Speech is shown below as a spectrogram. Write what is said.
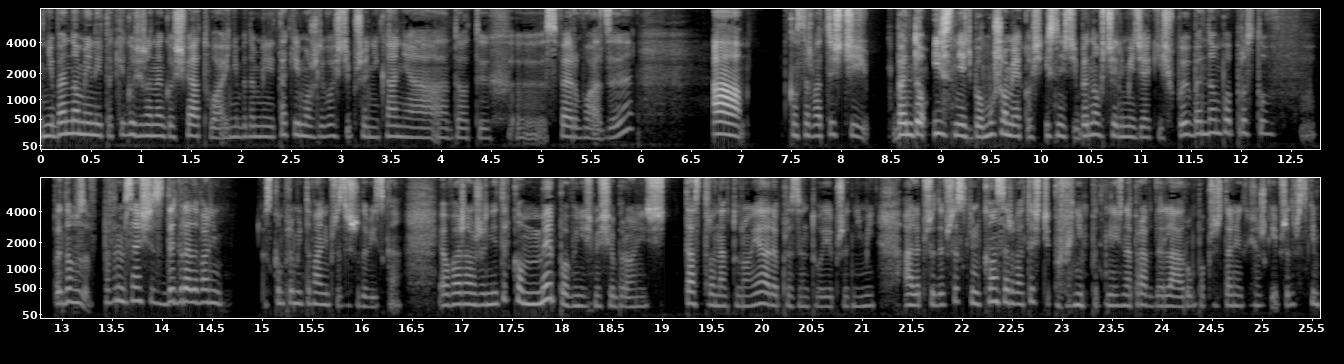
nie będą mieli takiego zielonego światła i nie będą mieli takiej możliwości przenikania do tych y, sfer władzy, a konserwatyści będą istnieć, bo muszą jakoś istnieć i będą chcieli mieć jakiś wpływ, będą po prostu, w, będą w pewnym sensie zdegradowani, skompromitowani przez środowiska. Ja uważam, że nie tylko my powinniśmy się bronić, ta strona, którą ja reprezentuję przed nimi, ale przede wszystkim konserwatyści powinni podnieść naprawdę larum po przeczytaniu tej książki i przede wszystkim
